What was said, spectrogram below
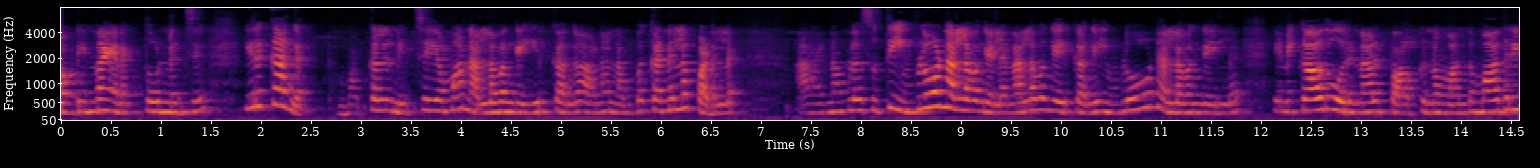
அப்படின்னு தான் எனக்கு தோணுச்சு. இருக்காங்க. மக்கள் நிச்சயமாக நல்லவங்க இருக்காங்க. ஆனால் நம்ம கண்ணில் படலை. நம்மளை சுற்றி இவ்வளோ நல்லவங்க இல்லை. நல்லவங்க இருக்காங்க. இவ்வளோ நல்லவங்க இல்லை. என்னைக்காவது ஒரு நாள் பார்க்கணும் அந்த மாதிரி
